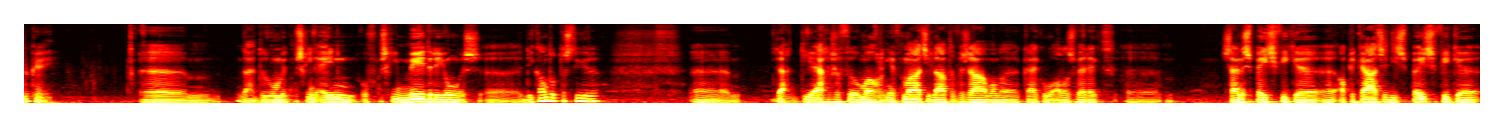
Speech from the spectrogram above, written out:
Oké. Ehm, nou, dat doen we met misschien één of misschien meerdere jongens die kant op te sturen. Ehm, ja, die eigenlijk zoveel mogelijk informatie laten verzamelen, kijken hoe alles werkt. Ehm, zijn er specifieke applicaties die specifieke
